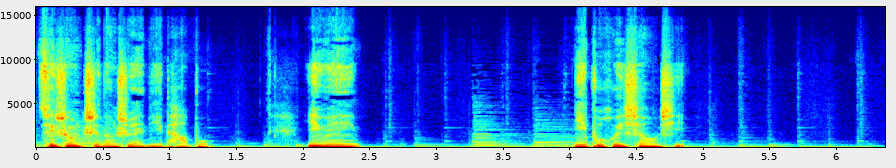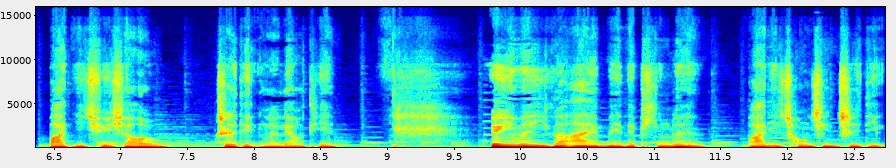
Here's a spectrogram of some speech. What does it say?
最终只能是原地踏步，因为你不回消息，把你取消置顶了聊天，又因为一个暧昧的评论把你重新置顶，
